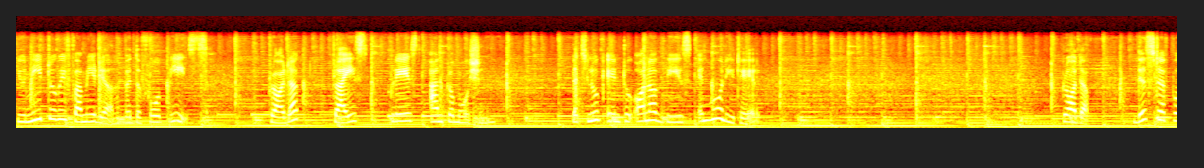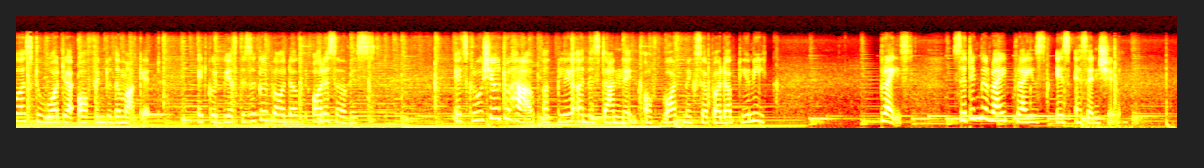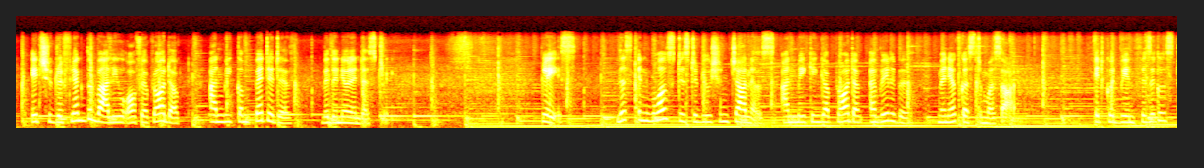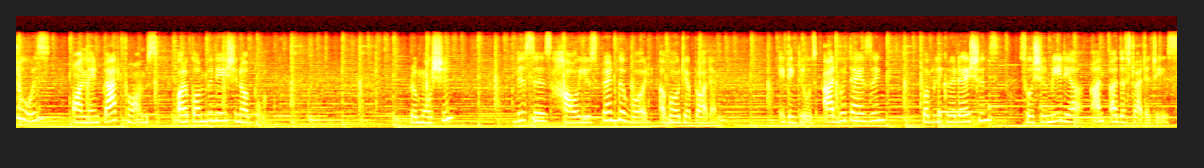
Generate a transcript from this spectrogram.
you need to be familiar with the four P's product, price, place, and promotion. Let's look into all of these in more detail. Product. This refers to what you're offering to the market. It could be a physical product or a service. It's crucial to have a clear understanding of what makes your product unique. Price. Setting the right price is essential. It should reflect the value of your product and be competitive within your industry. Place. This involves distribution channels and making your product available when your customers are. It could be in physical stores, online platforms, or a combination of both. Promotion This is how you spread the word about your product. It includes advertising, public relations, social media, and other strategies.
